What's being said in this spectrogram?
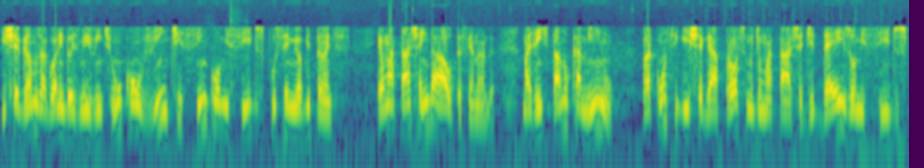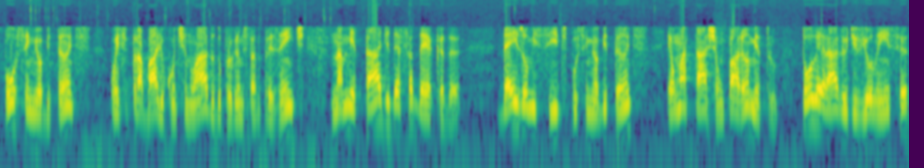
e chegamos agora em 2021 com 25 homicídios por 100 mil habitantes. É uma taxa ainda alta, Fernanda, mas a gente está no caminho para conseguir chegar próximo de uma taxa de 10 homicídios por 100 mil habitantes, com esse trabalho continuado do Programa Estado Presente, na metade dessa década. 10 homicídios por 100 mil habitantes é uma taxa, um parâmetro tolerável de violência,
